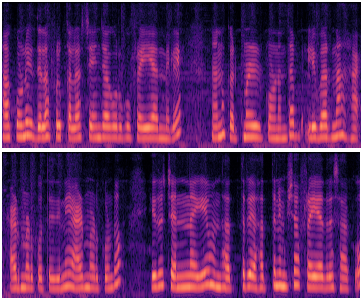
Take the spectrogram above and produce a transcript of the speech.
ಹಾಕ್ಕೊಂಡು ಇದೆಲ್ಲ ಫುಲ್ ಕಲರ್ ಚೇಂಜ್ ಆಗೋವರೆಗೂ ಫ್ರೈ ಆದಮೇಲೆ ನಾನು ಕಟ್ ಮಾಡಿ ಇಟ್ಕೊಂಡಂಥ ಲಿವರ್ನ ಆ್ಯಡ್ ಮಾಡ್ಕೊತಾ ಇದ್ದೀನಿ. ಆ್ಯಡ್ ಮಾಡಿಕೊಂಡು ಇದು ಚೆನ್ನಾಗಿ ಒಂದು ಹತ್ತು ಹತ್ತು ನಿಮಿಷ ಫ್ರೈ ಆದರೆ ಸಾಕು.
